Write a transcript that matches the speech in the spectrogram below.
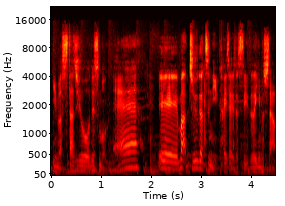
今スタジオですもんね。えーまあ、10月に開催させていただきました。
